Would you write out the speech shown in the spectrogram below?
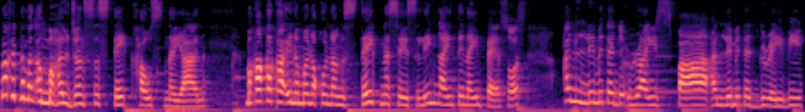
bakit naman ang mahal dyan sa steakhouse na yan? Makakakain naman ako ng steak na sizzling, 99 pesos. Unlimited rice pa, unlimited gravy.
